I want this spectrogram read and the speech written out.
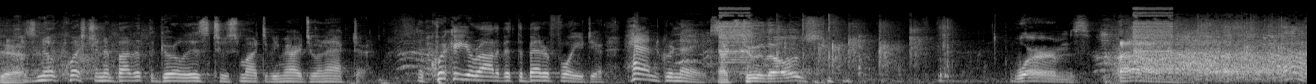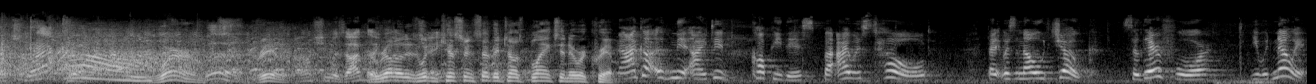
Yes. There's no question about it. The girl is too smart to be married to an actor. The quicker you're out of it, the better for you, dear. Hand grenades. That's two of those. Worms. Ah. Worms. Really? Oh, she was ugly. Her relatives wouldn't she? kiss her and said they tossed blanks into her crib. Now, I got to admit, I did copy this, but I was told that it was an old joke. So therefore, you would know it.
